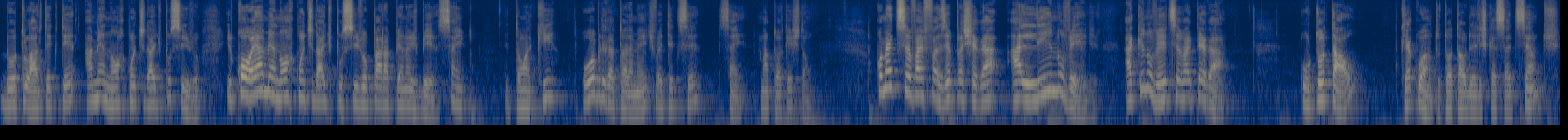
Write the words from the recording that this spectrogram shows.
do outro lado tem que ter a menor quantidade possível. E qual é a menor quantidade possível para apenas B? 100. Então aqui, obrigatoriamente, vai ter que ser 100. Matou a questão. Como é que você vai fazer para chegar ali no verde? Aqui no verde você vai pegar o total, que é quanto? O total deles que é 700,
